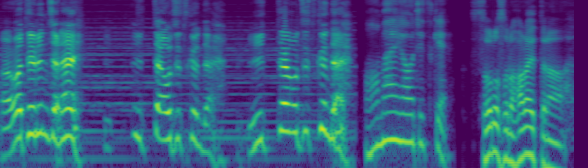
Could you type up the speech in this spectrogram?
慌てるんじゃない。い一旦落ち着くんだ一旦落ち着くんだお前が落ち着け。そろそろ腹減ったな。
